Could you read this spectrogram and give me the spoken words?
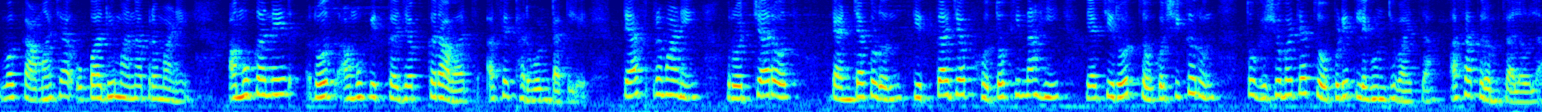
व कामाच्या उपाधिमानाप्रमाणे अमुकाने रोज अमुक इतका जप करावाच असे ठरवून टाकले. त्याचप्रमाणे रोजच्या रोज त्यांच्याकडून तितका जप होतो की नाही याची रोज चौकशी करून तो हिशोबाच्या चोपडीत लिहून ठेवायचा असा क्रम चालवला.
